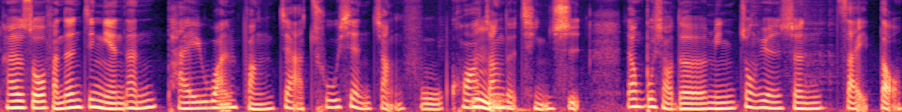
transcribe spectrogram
他就说，反正近年南台湾房价出现涨幅夸张的情势，嗯、让不少的民众怨声载道。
